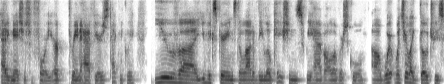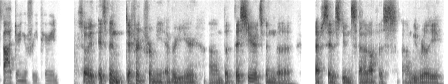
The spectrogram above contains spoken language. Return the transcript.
at Ignatius for four or three and a half years, technically. You've uh, you've experienced a lot of the locations we have all over school. Uh, wh- what's your like go to spot during a free period? So it, has been different for me every year, um, but this year it's been the I have to say the student senate office. Um, we really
